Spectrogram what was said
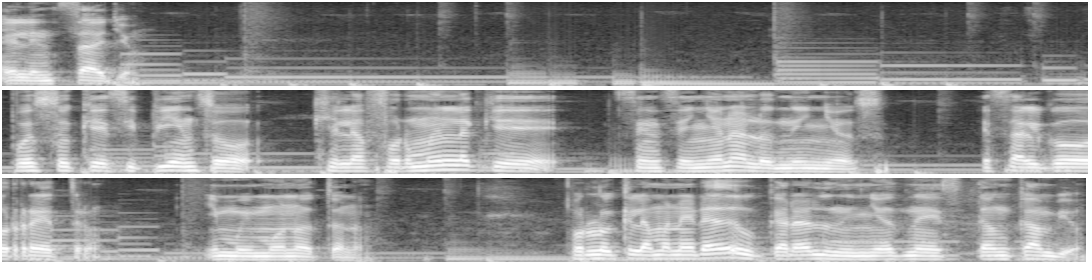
el ensayo. Puesto que si pienso que la forma en la que se enseñan a los niños es algo retro y muy monótono por lo que la manera de educar a los niños necesita un cambio,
